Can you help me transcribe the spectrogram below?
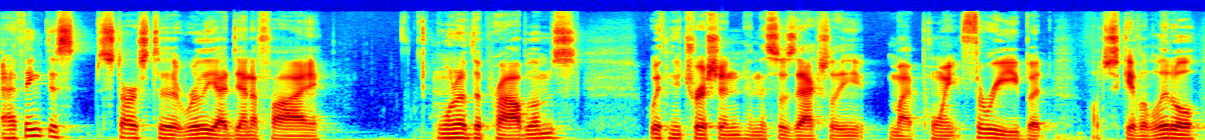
And I think this starts to really identify one of the problems with nutrition, and this was actually my point three, but I'll just give a little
